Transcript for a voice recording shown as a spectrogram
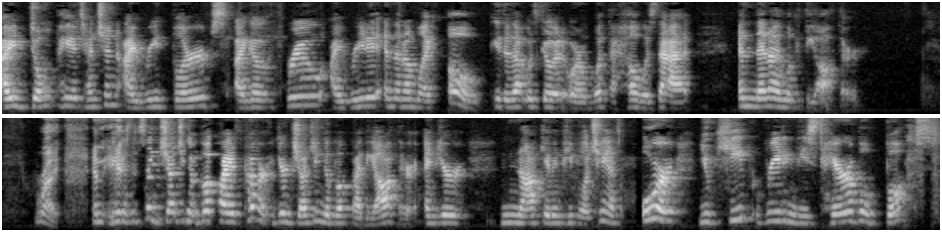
I don't pay attention. I read blurbs, I go through, I read it, and then I'm like, oh, either that was good or what the hell was that? And then I look at the author Right. And because it's like judging a book by its cover. You're judging the book by the author and you're not giving people a chance. Or you keep reading these terrible books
